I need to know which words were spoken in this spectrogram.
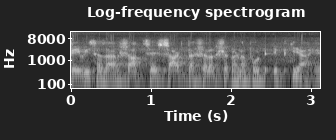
तेवीस हजार सातशे साठ दशलक्ष घनफूट इतकी आहे.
